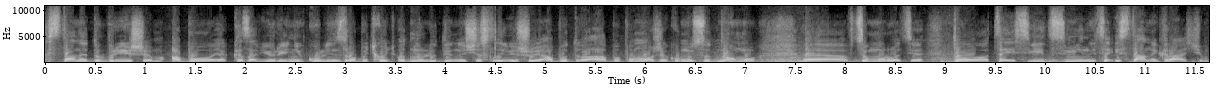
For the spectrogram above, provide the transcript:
стане добрішим, або як казав Юрій Нікулін, зробить хоч одну людину щасливішою, або або поможе комусь одному е, в цьому році, то цей світ зміниться і стане кращим.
